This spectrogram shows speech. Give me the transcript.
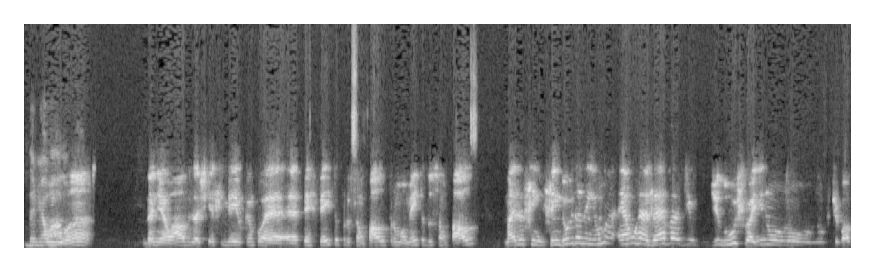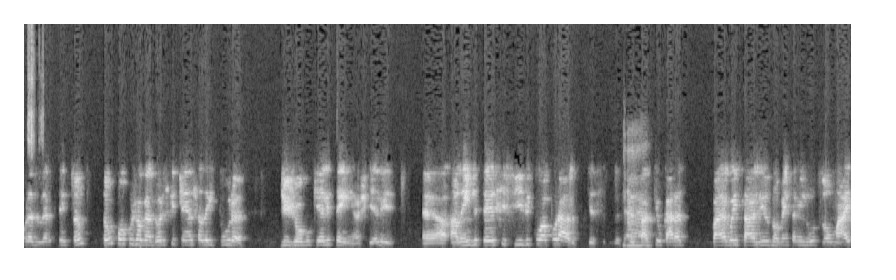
Daniel Alves. Daniel Alves, acho que esse meio-campo é, é, perfeito para o São Paulo, para o momento do São Paulo. Mas, assim, sem dúvida nenhuma, é um reserva de, de luxo aí no, no, no futebol brasileiro, que tem tanto, tão poucos jogadores que tem essa leitura de jogo que ele tem. Acho que ele, é, além de ter esse físico apurado, porque você é. sabe que o cara vai aguentar ali os 90 minutos ou mais,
